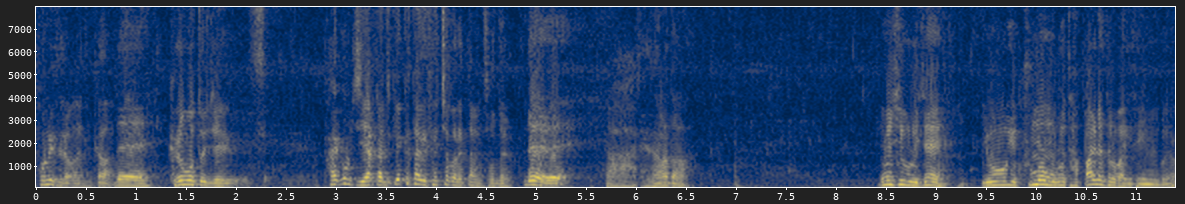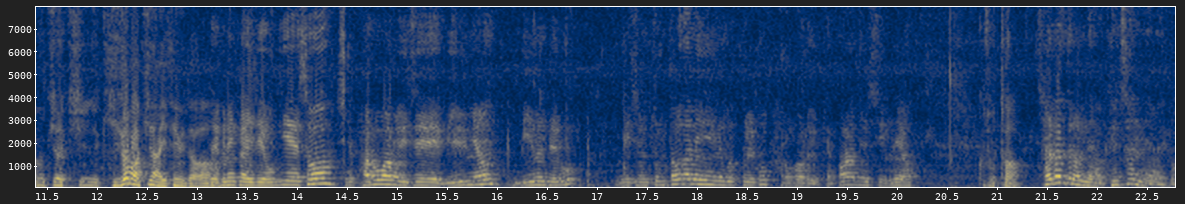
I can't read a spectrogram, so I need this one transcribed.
손이 들어가니까 네, 그런 것도 이제 세- 팔꿈치 이하까지 깨끗하게 세척을 했다는 손을. 네, 네. 야 대단하다. 이런 식으로 이제 여기 구멍으로 다 빨려 들어가게 돼 있는 거예요. 진짜 기, 기가 막힌 아이템이다. 네, 그러니까 이제 여기에서 바로바로 이제 밀면 미는 대로 이게 지금 좀 떠다니는 것들도 바로바로 이렇게 빨아들일 수 있네요. 그거 좋다. 잘 만들었네요. 괜찮네요, 이거.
